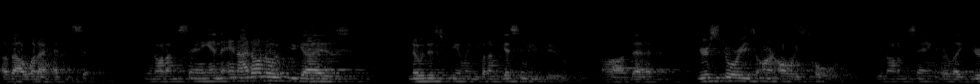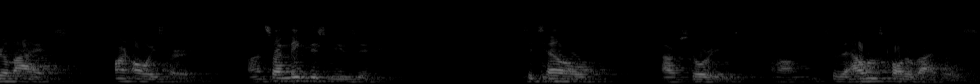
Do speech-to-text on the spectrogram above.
about what I had to say. You know what I'm saying? And, and I don't know if you guys know this feeling, but I'm guessing you do, uh, that your stories aren't always told. You know what I'm saying? Or like your lives aren't always heard. Uh, and so I make this music to tell our stories. Um, so the album's called Arrivals,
